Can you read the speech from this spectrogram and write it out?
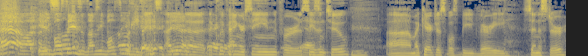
have. I've seen both seasons. I've seen both seasons. It's, I did Yeah. the, the cliffhanger scene for season 2 Uh, my character is supposed to be very sinister,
